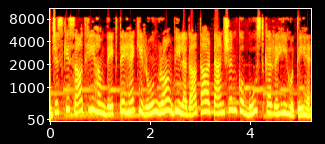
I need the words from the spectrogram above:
जिसके साथ ही हम देखते हैं कि रोंग रोंग भी लगातार टेंशन को बूस्ट कर रही होती है।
